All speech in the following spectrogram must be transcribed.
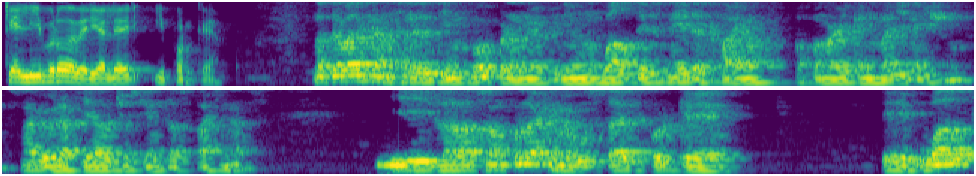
¿Qué libro debería leer y por qué? No te va a alcanzar el tiempo, pero en mi opinión, Walt Disney, The Triumph of American Imagination. Es una biografía de 800 páginas. Y la razón por la que me gusta es porque eh, Walt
